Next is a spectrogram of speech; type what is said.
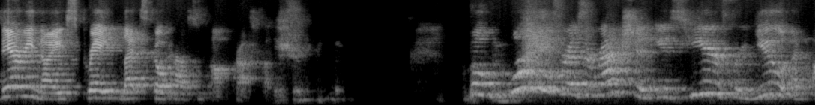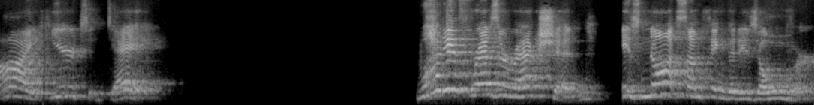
very nice, great. Let's go have some hot cross buns. But what if resurrection is here for you and I here today? What if resurrection is not something that is over?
